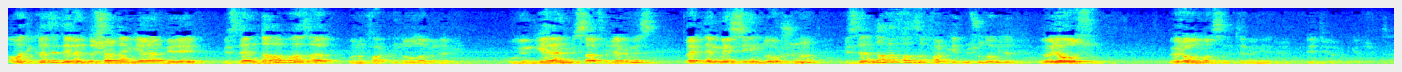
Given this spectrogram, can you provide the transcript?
Ama dikkat edelim dışarıdan gelen biri bizden daha fazla bunun farkında olabilir. Bugün gelen misafirlerimiz belki de Mesih'in doğuşunu bizden daha fazla fark etmiş olabilir. Öyle olsun. Öyle olmasını temenni ediyorum, gerçekten.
